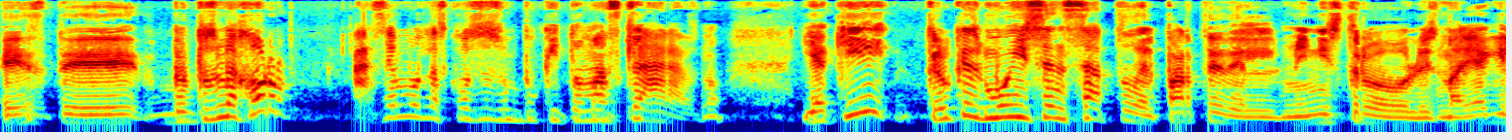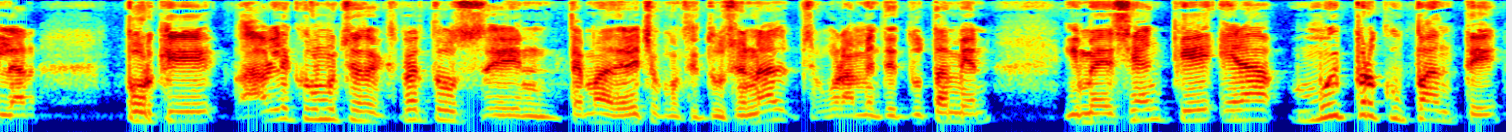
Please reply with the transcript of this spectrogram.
Este, pues mejor hacemos las cosas un poquito más claras, ¿no? Y aquí creo que es muy sensato del parte del ministro Luis María Aguilar, porque hablé con muchos expertos en tema de derecho constitucional, seguramente tú también, y me decían que era muy preocupante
